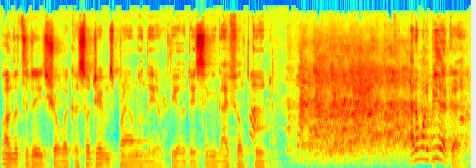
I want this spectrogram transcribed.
on the Today Show like I saw James Brown on there the other day singing I Felt Good. I don't want to be that guy.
